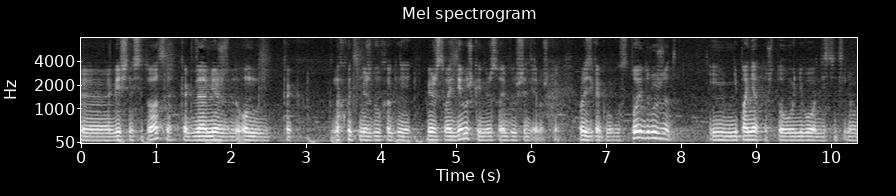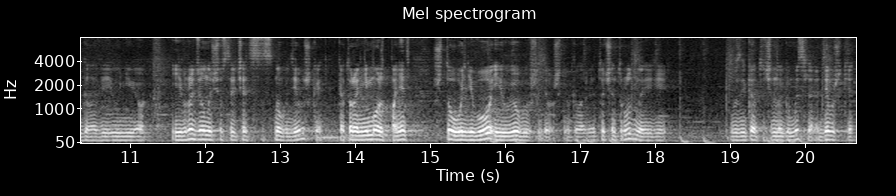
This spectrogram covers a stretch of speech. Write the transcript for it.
э, вечных ситуациях, когда между, он как находится между двух огней, между своей девушкой и между своей бывшей девушкой. Вроде как он с той дружит, и непонятно, что у него действительно в голове и у нее. И вроде он еще встречается с новой девушкой, которая не может понять, что у него и у ее бывшей девушки в голове. Это очень трудно, и возникает очень много мыслей, а девушки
